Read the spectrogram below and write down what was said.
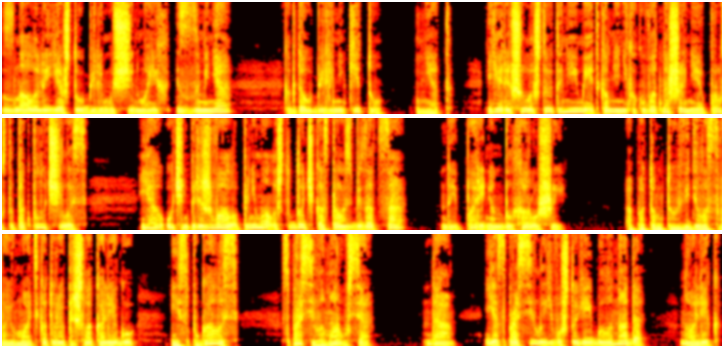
Знала ли я, что убили мужчин моих из-за меня? Когда убили Никиту? Нет. Я решила, что это не имеет ко мне никакого отношения, просто так получилось. Я очень переживала, понимала, что дочка осталась без отца, да и парень он был хороший. А потом ты увидела свою мать, которая пришла к Олегу, и испугалась? Спросила Маруся. Да, я спросила его, что ей было надо, но Олег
